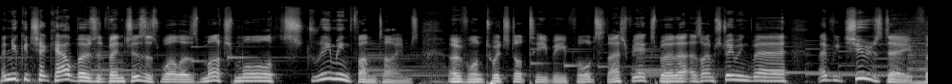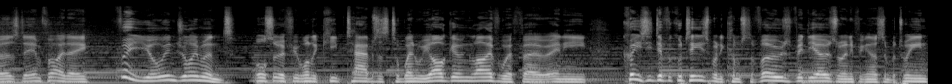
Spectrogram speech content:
And you can check out those adventures as well as much more streaming fun times over on twitch.tv forward slash the as I'm streaming there every Tuesday, Thursday, and Friday for your enjoyment. Also, if you want to keep tabs as to when we are going live with there any crazy difficulties when it comes to those, videos, or anything else in between,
